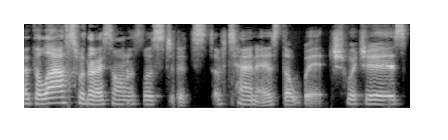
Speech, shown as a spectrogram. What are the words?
but the last one that I saw on this list it's of ten is The Witch, which is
